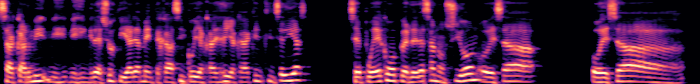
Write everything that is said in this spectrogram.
sacar mis ingresos diariamente, cada cinco días, cada día, cada 15 días, se puede como perder esa noción o esa, o esa,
